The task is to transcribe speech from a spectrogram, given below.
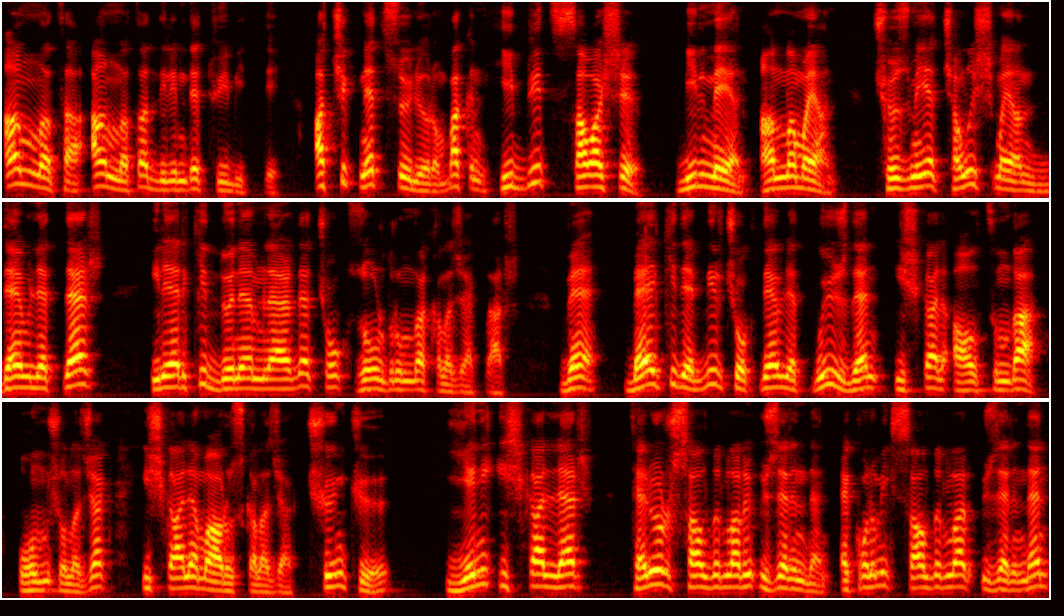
anlata anlata dilimde tüy bitti. Açık net söylüyorum. Bakın hibrit savaşı bilmeyen, anlamayan, çözmeye çalışmayan devletler ileriki dönemlerde çok zor durumda kalacaklar. Ve belki de birçok devlet bu yüzden işgal altında olmuş olacak, işgale maruz kalacak. Çünkü yeni işgaller terör saldırıları üzerinden, ekonomik saldırılar üzerinden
